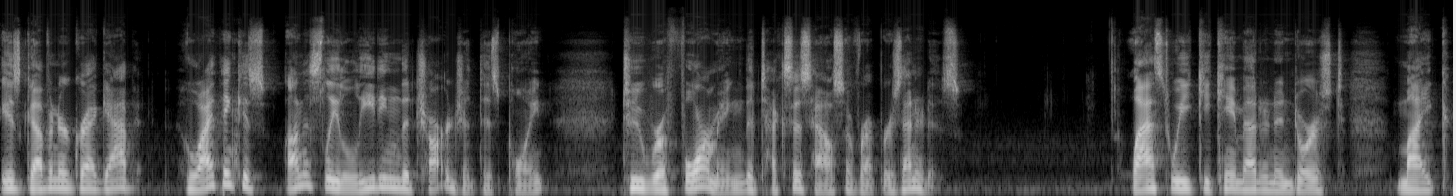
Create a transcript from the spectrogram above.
is Governor Greg Abbott who I think is honestly leading the charge at this point to reforming the Texas House of Representatives. Last week, he came out and endorsed Mike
